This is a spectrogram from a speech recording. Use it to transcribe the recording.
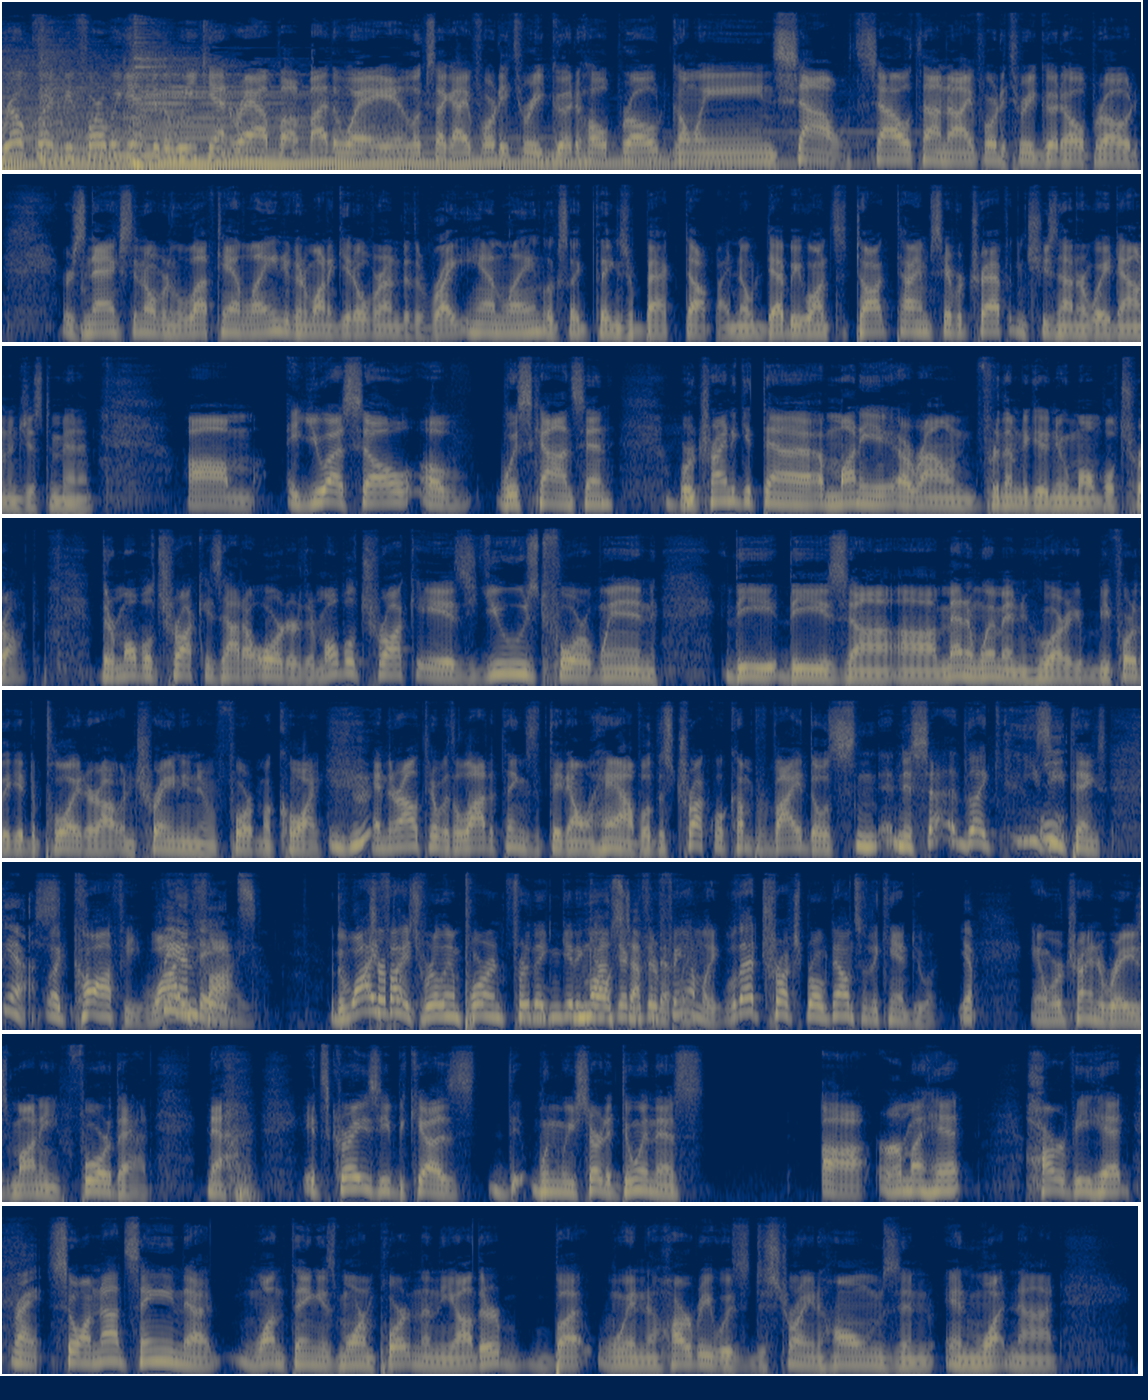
real quick before we get into the weekend wrap up, by the way, it looks like I 43 Good Hope Road going south. South on I 43 Good Hope Road. There's an accident over in the left hand lane. You're going to want to get over onto the right hand lane. Looks like things are backed up. I know Debbie wants to talk time saver traffic, and she's on her way down in just a minute. Um, a USO of Wisconsin. We're trying to get the money around for them to get a new mobile truck. Their mobile truck is out of order. Their mobile truck is used for when the these uh, uh, men and women who are before they get deployed are out in training in Fort McCoy, and they're out there with a lot of things that they don't have. Well, this truck will come provide those like easy Ooh, things, yes. like coffee, Wi-Fi. Band-Aids. The Wi-Fi is really important for they can get in Most contact with their family. Well, that truck's broke down, so they can't do it Yep. and we're trying to raise money for that. Now, it's crazy because th- when we started doing this, uh, Irma hit, Harvey hit. Right. So I'm not saying that one thing is more important than the other, but when Harvey was destroying homes and, and whatnot,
